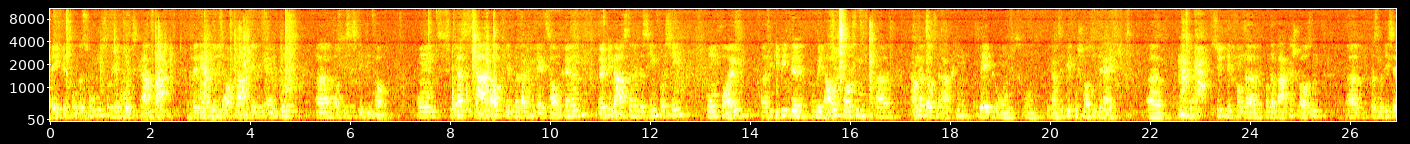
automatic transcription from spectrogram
Bäche zu untersuchen, so wie den Holzkrambach, weil der natürlich auch maßgeblich Einfluss äh, auf dieses Gebiet haben. Und erst danach wird man dann konkret sagen können, welche Maßnahmen da sinnvoll sind und vor allem äh, die Gebiete mit Ausstraßen, äh, Angergassen, Ackenweg und, und die ganze Birkenstraßenbereich äh, südlich von der, von der Backerstraßen, äh, dass man diese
